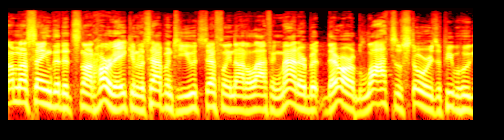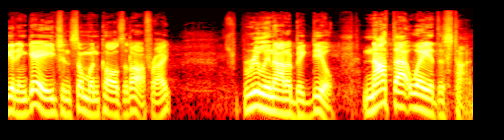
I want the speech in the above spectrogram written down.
I'm not saying that it's not heartache and what's happened to you, it's definitely not a laughing matter, but there are lots of stories of people who get engaged and someone calls it off, right? It's really not a big deal. Not that way at this time.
